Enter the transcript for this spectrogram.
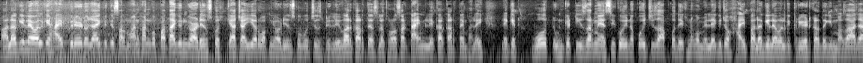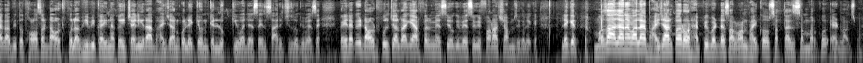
अलग ही लेवल की हाइप क्रिएट हो जाए, क्योंकि सलमान खान को पता है कि उनके ऑडियंस को क्या चाहिए और वो अपनी ऑडियंस को वो चीज़ डिलीवर करते हैं, इसलिए थोड़ा सा टाइम लेकर करते हैं भले ही। लेकिन वो उनके टीज़र में ऐसी कोई ना कोई चीज़ आपको देखने को मिलेगी जो हाइप अलग ही लेवल की क्रिएट कर देगी, मज़ा आ जाएगा। अभी तो थोड़ा सा डाउटफुल अभी भी कहीं ना कहीं चल ही रहा है भाईजान को लेकर उनके लुक की वजह से, इन सारी चीज़ों की वजह से। कहीं ना कहीं डाउटफुल चल रहा है यार फ़िल्म ऐसी होगी, वैसी होगी फराज शाम को लेकर लेकिन मज़ा आ जाने वाला है भाईजान पर और हैप्पी बर्थडे सलमान भाई को सत्ताईस दिसंबर को एडवांस में।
